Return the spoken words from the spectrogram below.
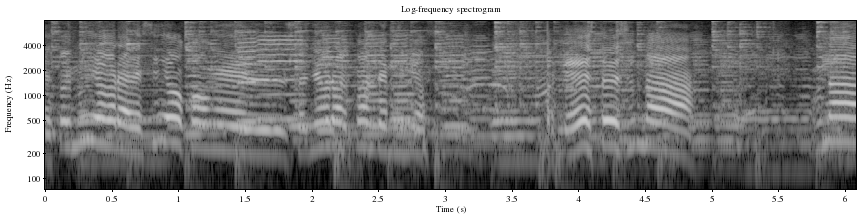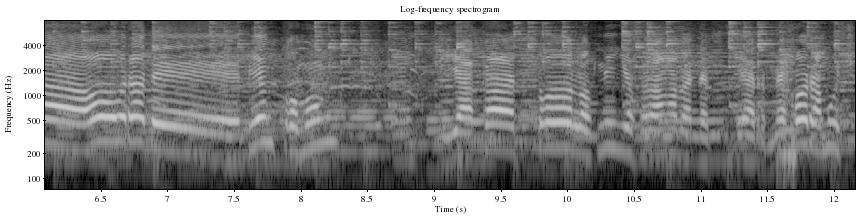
Estoy muy agradecido con el señor alcalde Muñoz, porque esto es una, una obra de bien común y acá todos los niños se van a beneficiar, mejora mucho.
